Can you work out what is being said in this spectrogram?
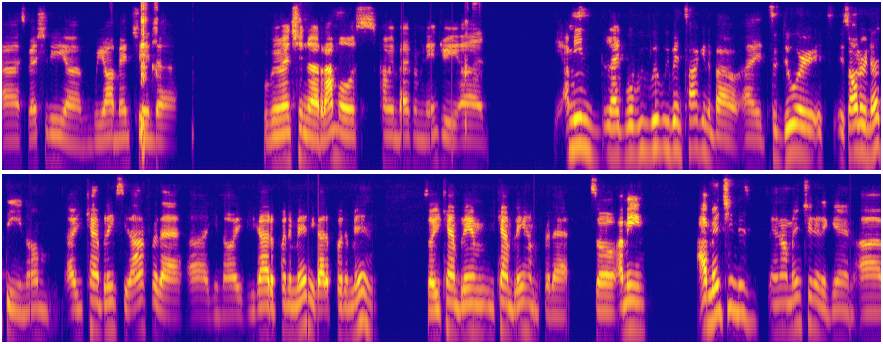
uh, especially um, we all mentioned uh, we mentioned Ramos coming back from an injury. I mean, like what we, we have been talking about, it's a doer. it's it's all or nothing. You know, you can't blame Zidane for that. You know, if you got to put him in, you got to put him in. So you can't blame you can't blame him for that. So I mean, I mentioned this and I'll mention it again. Uh,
